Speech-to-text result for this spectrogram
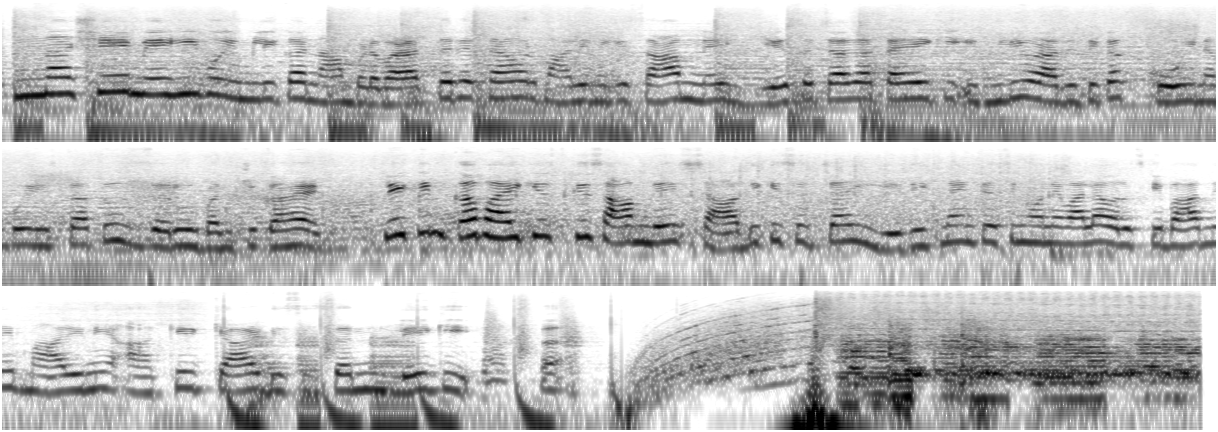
नशे में ही वो इमली का नाम बड़बड़ाते रहता है और मालिनी के सामने ये सचा जाता है कि इमली और आदित्य का कोई ना कोई रिश्ता तो ज़रूर बन चुका है। लेकिन कब आएगी उसके सामने? शादी की सच्चाई ये देखना इंटरेस्टिंग होने वाला और उसके बाद में मालिनी आखिर क्या डिसीज़न लेगी?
